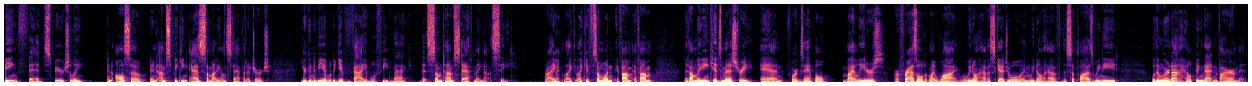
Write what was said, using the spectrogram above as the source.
being fed spiritually. And also, and I'm speaking as somebody on staff at a church, you're going to be able to give valuable feedback that sometimes staff may not see. Right? Right. Like like if someone if I'm if I'm if I'm leading kids ministry and for example, my leaders are frazzled, I'm like, why? Well, we don't have a schedule and we don't have the supplies we need. Well, then we're not helping that environment.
